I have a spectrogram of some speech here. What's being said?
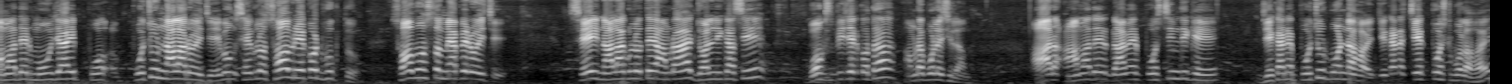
আমাদের মৌজায় প্রচুর নালা রয়েছে এবং সেগুলো সব রেকর্ডভুক্ত সমস্ত ম্যাপে রয়েছে। সেই নালাগুলোতে আমরা জল নিকাশি বক্স ব্রিজের কথা আমরা বলেছিলাম। আর আমাদের গ্রামের পশ্চিম দিকে যেখানে প্রচুর বন্যা হয় যেখানে চেকপোস্ট বলা হয়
